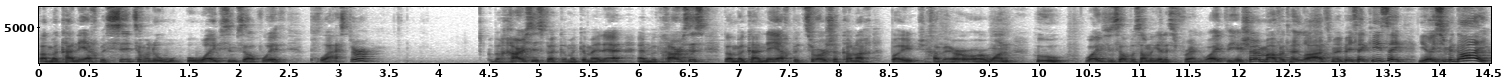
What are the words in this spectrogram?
v'makaneach b'sid, someone who, who wipes himself with plaster, B'charsis and with charsis v'mekaneach b'tzor shakanach by chaver, or one who wipes himself with something that his friend wiped. V'yesher mavat atzmei beisakise yosh medai.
